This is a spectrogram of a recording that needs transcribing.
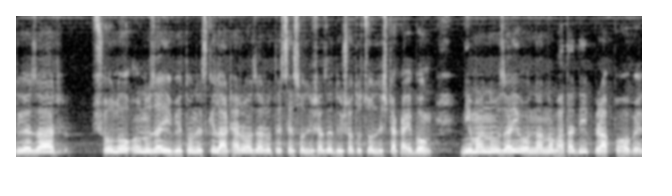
দুই হাজার ষোলো অনুযায়ী বেতন স্কেল আঠারো হাজার হতে ছেচল্লিশ হাজার দুইশত চল্লিশ টাকা এবং নিয়মানুযায়ী অন্যান্য ভাতাদি প্রাপ্য হবেন।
